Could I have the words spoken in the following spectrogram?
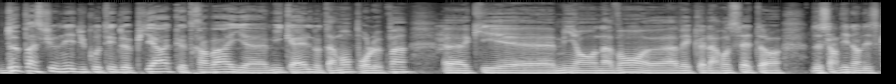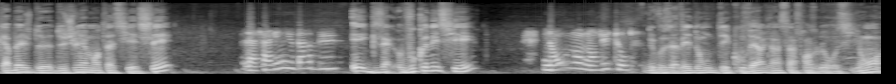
deux passionnés du côté de Pia que travaille Michael notamment pour le pain qui est mis en avant avec la recette de sardines en escabèche de, de Julien Montassier. C'est La farine du barbu. exact. Vous connaissiez Non, non, non, du tout. vous avez donc découvert grâce à France Bleu Roussillon.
